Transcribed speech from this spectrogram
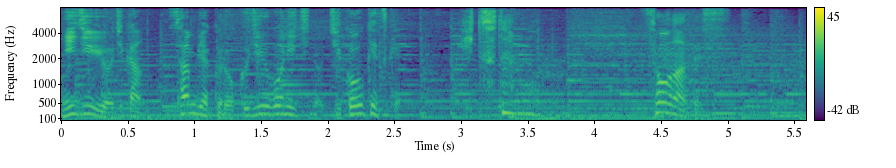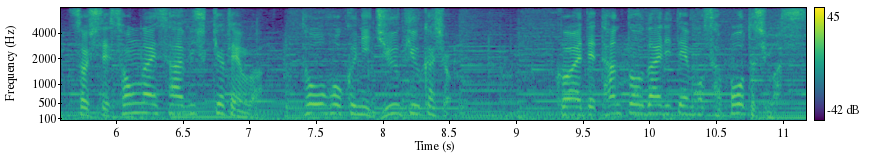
24時間365日の事故受付。いつでも。そうなんです。そして損害サービス拠点は東北に19カ所。加えて担当代理店もサポートします。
